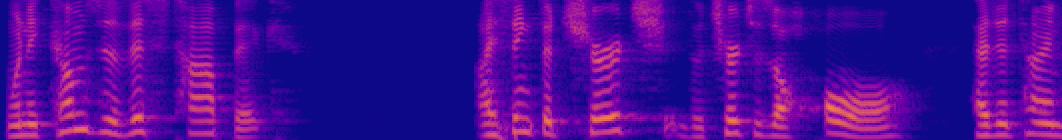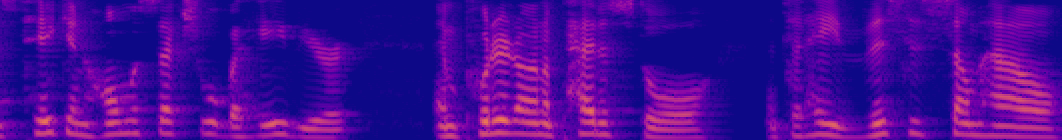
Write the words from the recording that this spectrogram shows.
when it comes to this topic, I think the church, the church as a whole, has at times taken homosexual behavior and put it on a pedestal and said, hey, this is somehow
